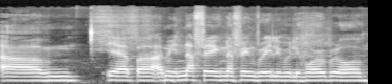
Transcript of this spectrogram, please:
Um, yeah, but I mean, nothing, nothing really, really horrible or.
